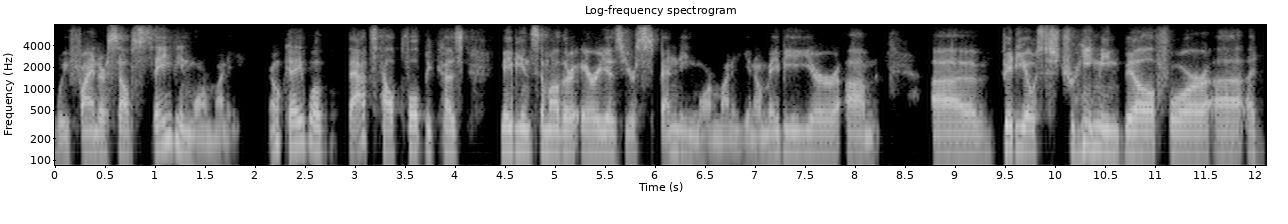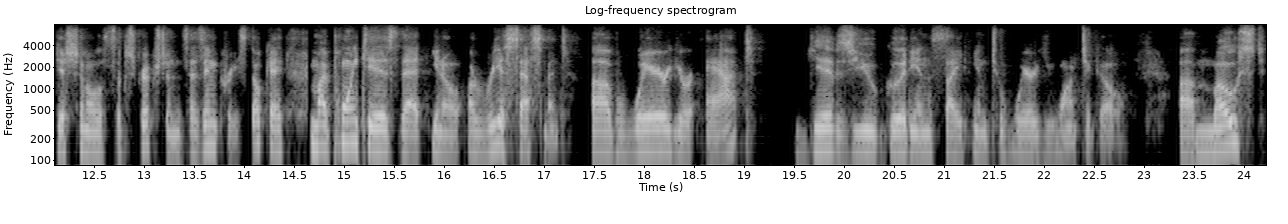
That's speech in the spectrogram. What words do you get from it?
we find ourselves saving more money. Okay, well, that's helpful because maybe in some other areas you're spending more money. You know, maybe you're um, uh, video streaming bill for uh, additional subscriptions has increased. Okay, my point is that you know a reassessment of where you're at gives you good insight into where you want to go. Uh, most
